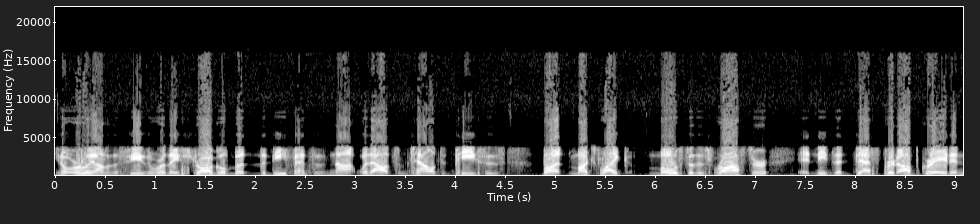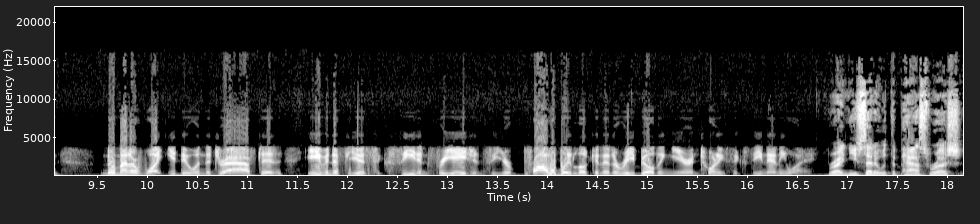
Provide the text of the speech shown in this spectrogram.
you know early on in the season where they struggled. But the defense is not without some talented pieces. But much like most of this roster, it needs a desperate upgrade. And no matter what you do in the draft, and even if you succeed in free agency, you're probably looking at a rebuilding year in 2016 anyway. Right. And you said it with the pass rush.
